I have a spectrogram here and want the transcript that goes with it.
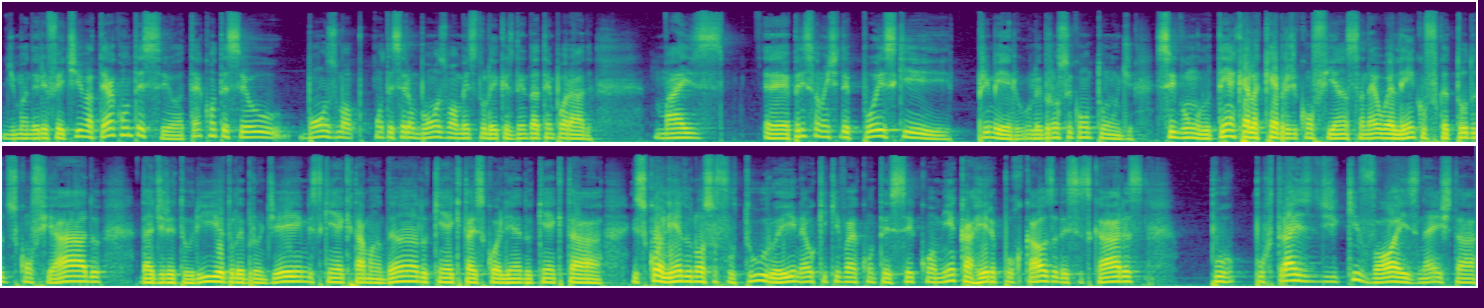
de maneira efetiva, até aconteceu. Até aconteceu bons, aconteceram bons momentos do Lakers dentro da temporada. Mas, é, principalmente depois que primeiro, o LeBron se contunde. Segundo, tem aquela quebra de confiança, né? O elenco fica todo desconfiado da diretoria, do LeBron James, quem é que tá mandando, quem é que tá escolhendo, quem é que tá escolhendo o nosso futuro aí, né? O que, que vai acontecer com a minha carreira por causa desses caras, por, por trás de que voz, né, está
